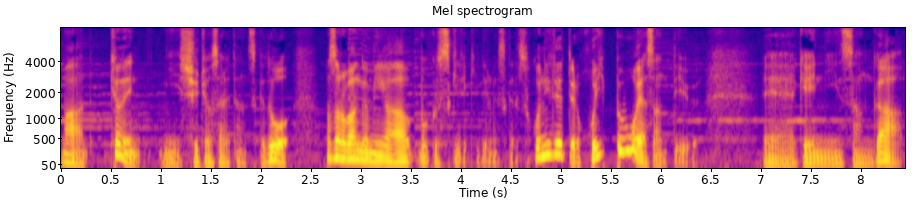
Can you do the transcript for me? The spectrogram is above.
まあ、去年に終了されたんですけど、まあ、その番組が僕好きで聞いてるんですけど、そこに出てるホイップ坊やさんっていう、えー、芸人さんが、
